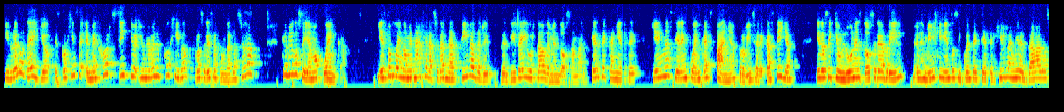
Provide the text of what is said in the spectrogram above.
y luego de ello escogiese el mejor sitio y una vez escogido procediese a fundar la ciudad, que luego se llamó Cuenca. Y esto fue en homenaje a la ciudad nativa del virrey Hurtado de Mendoza, marqués de Cañete, quien naciera en Cuenca, España, provincia de Castilla. Y es así que un lunes 12 de abril de 1557, Gil Ramírez Dávalos,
